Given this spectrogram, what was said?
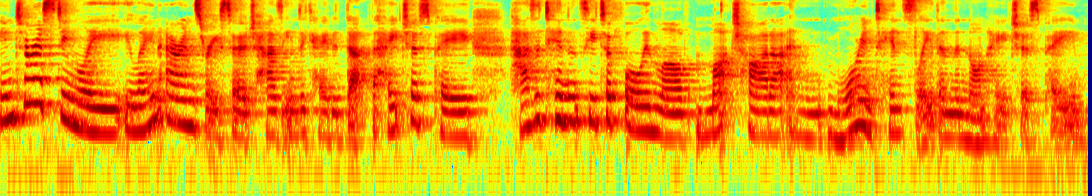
Interestingly, Elaine Aron's research has indicated that the HSP has a tendency to fall in love much harder and more intensely than the non HSP.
